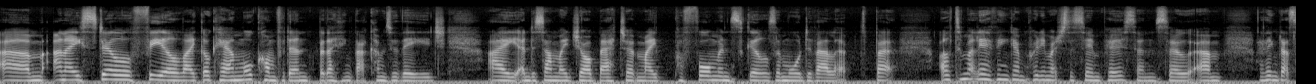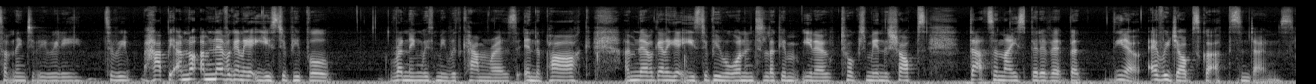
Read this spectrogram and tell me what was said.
Um, and I still feel like, okay, I'm more confident, but I think that comes with age. I understand my job better, my performance skills are more developed. But ultimately, I think I'm pretty much the same person. So um, I think that's something to be really, to be happy. I'm not, I'm never going to get used to people running with me with cameras in the park. I'm never going to get used to people wanting to look in, you know, talk to me in the shops. That's a nice bit of it, but you know, every job's got ups and downs.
